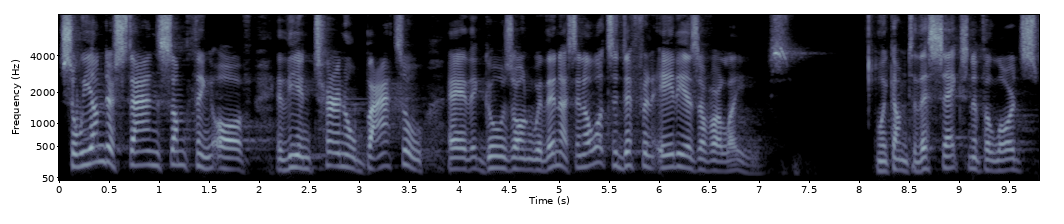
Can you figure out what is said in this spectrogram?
So we understand something of the internal battle uh, that goes on within us in lots of different areas of our lives. We come to this section of the Lord's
